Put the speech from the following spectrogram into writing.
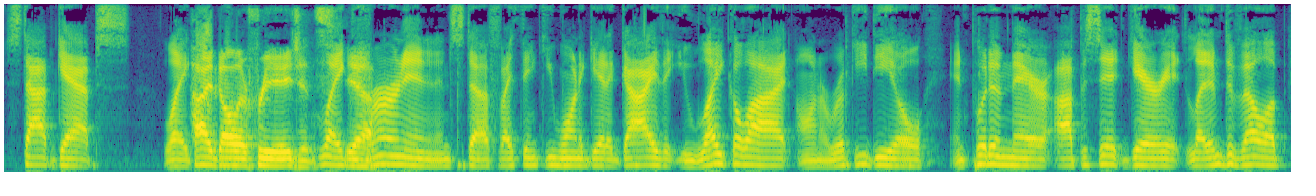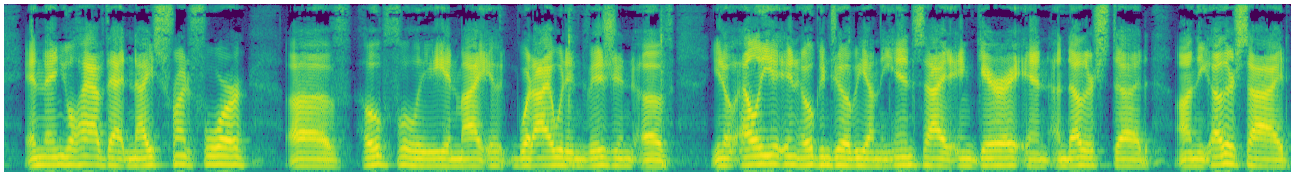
stop gaps like High dollar free agents, like yeah. Vernon and stuff. I think you want to get a guy that you like a lot on a rookie deal and put him there opposite Garrett, let him develop, and then you'll have that nice front four of hopefully in my what I would envision of you know Elliott and Ogunjobi on the inside and Garrett and another stud on the other side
